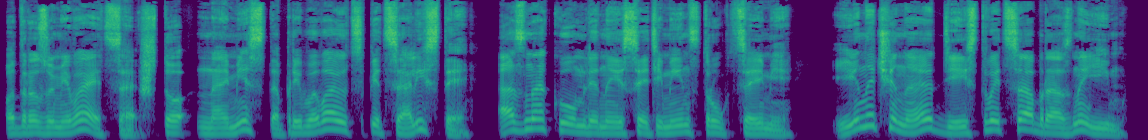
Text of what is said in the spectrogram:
Подразумевается, что на место прибывают специалисты, ознакомленные с этими инструкциями, и начинают действовать сообразно им.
